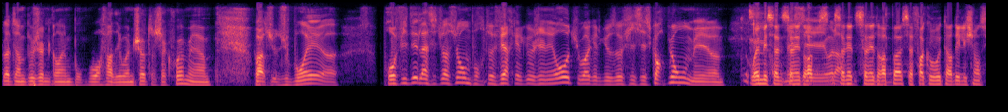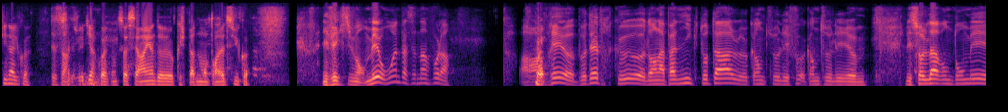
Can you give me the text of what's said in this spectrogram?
là t'es un peu jeune quand même pour pouvoir faire des one shots à chaque fois, mais euh, voilà, tu, tu pourrais euh, profiter de la situation pour te faire quelques généraux, tu vois, quelques officiers scorpions, mais euh, Ouais, mais ça, ça n'aidera voilà. pas, ça fera que retarder l'échéance finale, quoi. c'est C'est ça. ça que je veux dire, quoi. Donc ça sert à rien de, que je perde mon temps là-dessus, quoi. Effectivement, mais au moins t'as cette info-là. Alors Ouais. après, euh, peut-être que euh, dans la panique totale, quand les quand les euh, les soldats vont tomber,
